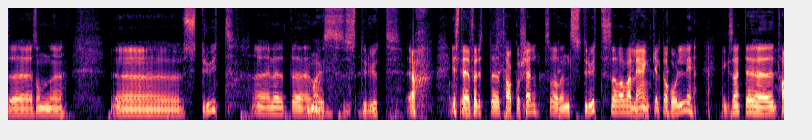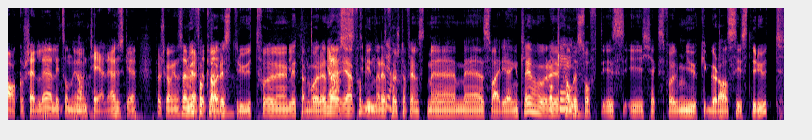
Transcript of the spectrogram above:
uh, sånn eh, strut. Eh, eller et en- Maisstrut? Ja. I stedet for et uh, tacoskjell, så var det en strut, så det var veldig enkelt å holde i. Ikke sant? Det Tacoskjellet er litt sånn uhåndterlig. Jeg husker første gangen jeg serverte vi forklarer forklare strut for lytterne våre? Ja, det, jeg strut, forbinder det ja. først og fremst med, med Sverige, egentlig. Hvor okay. de kaller softis i kjeks for mjuke glass i strut.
